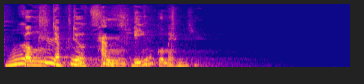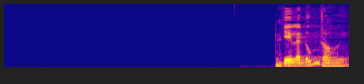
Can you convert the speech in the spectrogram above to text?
Không chấp trước thành kiến của mình vậy là đúng rồi.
